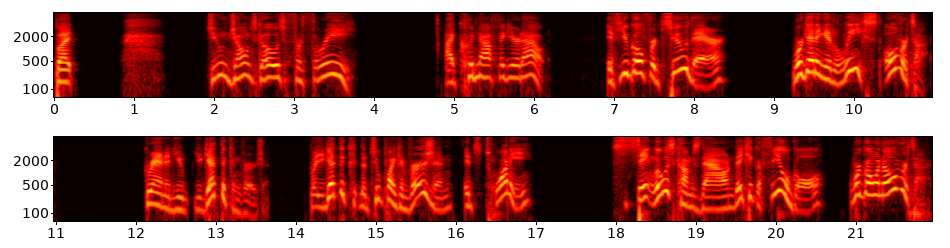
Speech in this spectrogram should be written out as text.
But June Jones goes for three. I could not figure it out. If you go for two there, we're getting at least overtime. Granted, you you get the conversion, but you get the the two point conversion. It's twenty. St. Louis comes down. They kick a field goal. We're going overtime.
